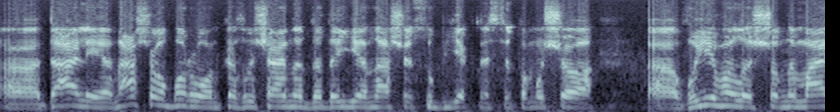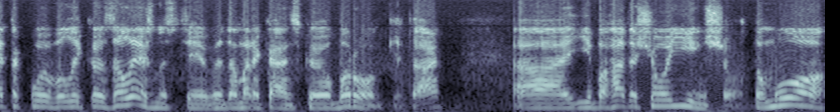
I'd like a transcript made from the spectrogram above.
Е, Далі наша оборонка, звичайно, додає нашої суб'єктності, тому що е, виявили, що немає такої великої залежності від американської оборонки, так Е, і багато чого іншого. Тому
